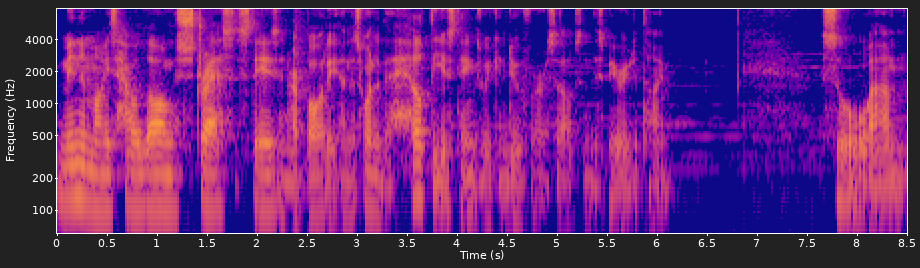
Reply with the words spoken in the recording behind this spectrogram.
minimize how long stress stays in our body and it's one of the healthiest things we can do for ourselves in this period of time. So um,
